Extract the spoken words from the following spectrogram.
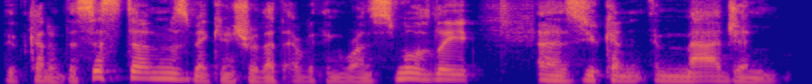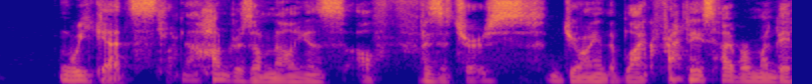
the, kind of the systems, making sure that everything runs smoothly. As you can imagine, we get hundreds of millions of visitors during the Black Friday, Cyber Monday.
